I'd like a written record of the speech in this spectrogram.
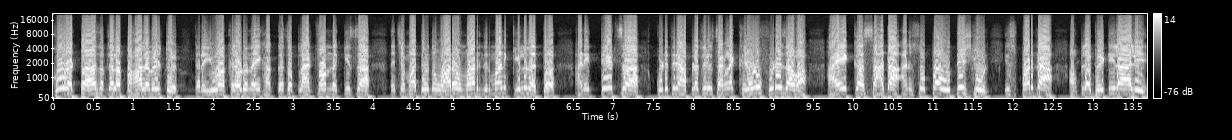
गोड अट्टहास आपल्याला पाहायला मिळतोय. कारण युवा खेळाडूंना एक हक्काचा प्लॅटफॉर्म नक्कीच त्याच्या माध्यमातून वारंवार निर्माण केलं जातं. आणि तेच कुठेतरी आपला तरी चांगला खेळाडू पुढे जावा हा एक साधा आणि सोपा उद्देश घेऊन ही स्पर्धा आपल्या भेटीला आली.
